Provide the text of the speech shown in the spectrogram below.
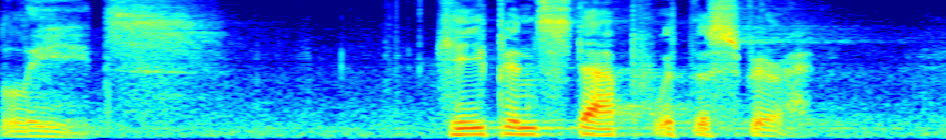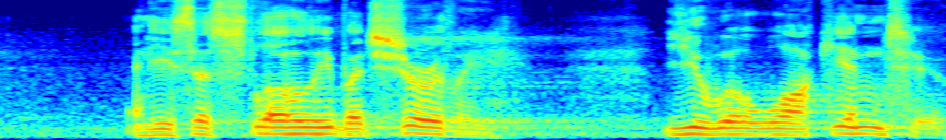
leads. Keep in step with the Spirit. And he says, slowly but surely, you will walk into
